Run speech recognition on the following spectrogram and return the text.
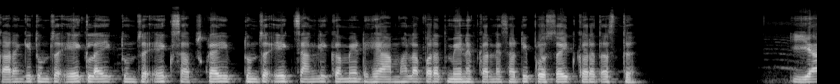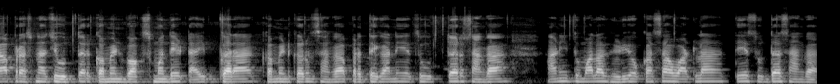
कारण की तुमचं एक लाईक तुमचं एक सबस्क्राईब तुमचं एक चांगली कमेंट हे आम्हाला परत मेहनत करण्यासाठी प्रोत्साहित करत असतं. या प्रश्नाचे उत्तर कमेंट बॉक्समध्ये टाईप करा. कमेंट करून सांगा. प्रत्येकाने याचं उत्तर सांगा. आणि तुम्हाला व्हिडिओ कसा वाटला ते सुद्धा सांगा.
